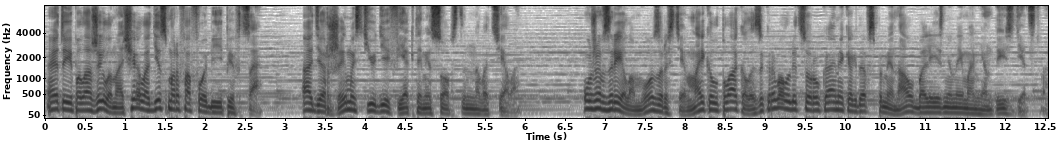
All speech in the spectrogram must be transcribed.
Это и положило начало дисморфофобии певца, одержимостью дефектами собственного тела. Уже в зрелом возрасте Майкл плакал и закрывал лицо руками, когда вспоминал болезненные моменты из детства.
